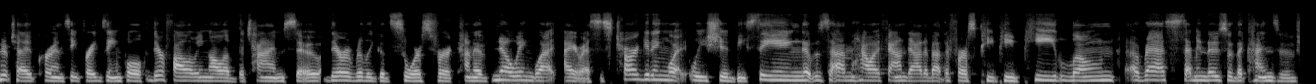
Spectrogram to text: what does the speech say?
cryptocurrency, for example, they're following all of the time. So they're a really good source for kind of knowing what IRS is targeting, what we should be seeing. It was um, how I found out about the first PPP loan arrests. I mean, those are the kinds of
